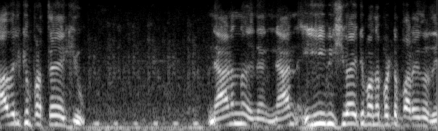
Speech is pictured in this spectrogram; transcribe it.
അവർക്ക് പ്രത്യേക ക്യൂ ഞാനൊന്ന് ഞാൻ ഈ വിഷയമായിട്ട് ബന്ധപ്പെട്ട് പറയുന്നത്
